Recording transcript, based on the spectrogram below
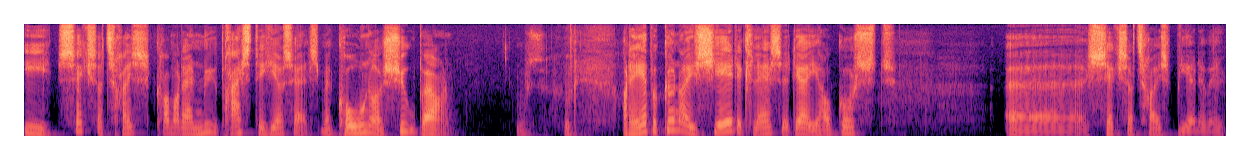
i 66 kommer der en ny præst til Hirsals med kone og syv børn. Og da jeg begynder i 6. klasse, der i august, øh, 66 bliver det vel,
